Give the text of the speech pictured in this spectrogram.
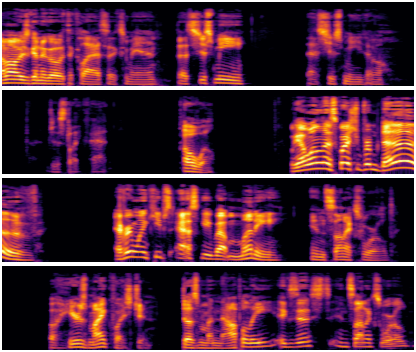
I'm always going to go with the classics, man. That's just me. That's just me though. I'm just like that. Oh well. We got one last question from Dove. Everyone keeps asking about money in Sonic's world. But here's my question. Does Monopoly exist in Sonic's world?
